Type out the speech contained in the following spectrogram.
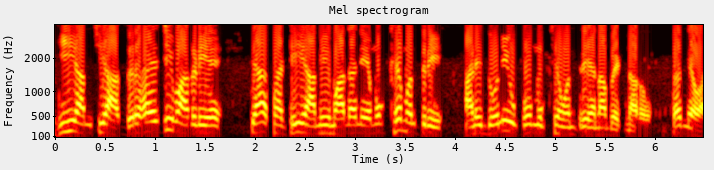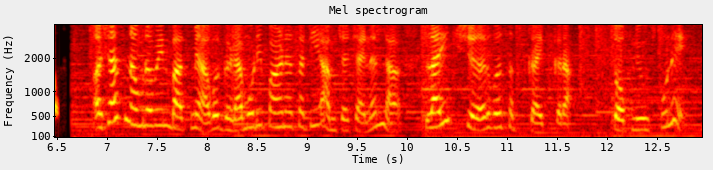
ही आमची आग्रहाची मागणी आहे. त्यासाठी आम्ही माननीय मुख्यमंत्री आणि दोन्ही उपमुख्यमंत्री यांना भेटणार आहोत. धन्यवाद. अशाच नवनवीन बातम्या व घडामोडी पाहण्यासाठी आमच्या चॅनलला लाईक शेअर व सबस्क्राईब करा. Top news Pune.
